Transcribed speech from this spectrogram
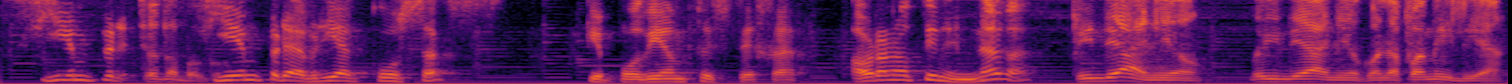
Siempre, siempre habría cosas que podían festejar. Ahora no tienen nada. Fin de año, fin de año con la familia.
